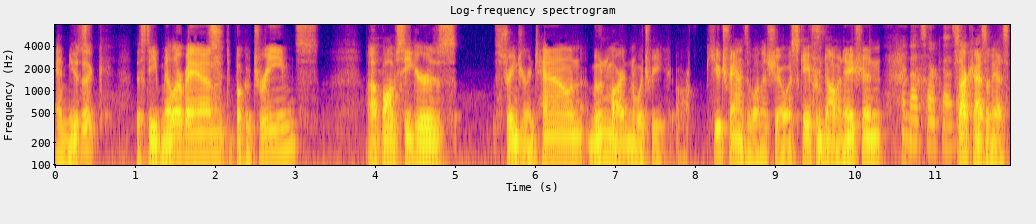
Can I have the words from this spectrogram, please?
and Music, the Steve Miller Band, Book of Dreams, uh, Bob Seger's Stranger in Town, Moon Martin, which we huge fans of on the show, Escape from Domination, And that's sarcasm. Sarcasm, yes,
